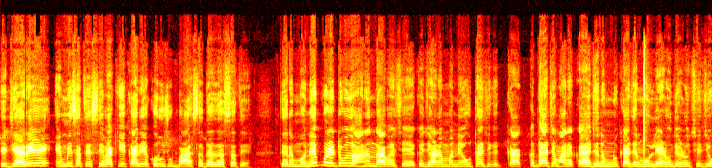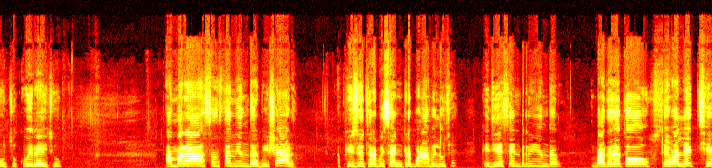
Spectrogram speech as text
કે જ્યારે એમની સાથે સેવાકીય કાર્ય કરું છું બાર સદાદા સાથે, ત્યારે મને પણ એટલો બધો આનંદ આવે છે કે જાણે મને એવું થાય છે કે કા- કદાચ અમારે કયા જન્મનું કયા જન્મનું લેણું દેણું છે જે હું ચૂકવી રહી છું. અમારા સંસ્થાની અંદર વિશાળ ફિઝિયોથેરાપી સેન્ટર પણ આવેલું છે કે જે સેન્ટરની અંદર બાદાદા તો સેવા લે જ છે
